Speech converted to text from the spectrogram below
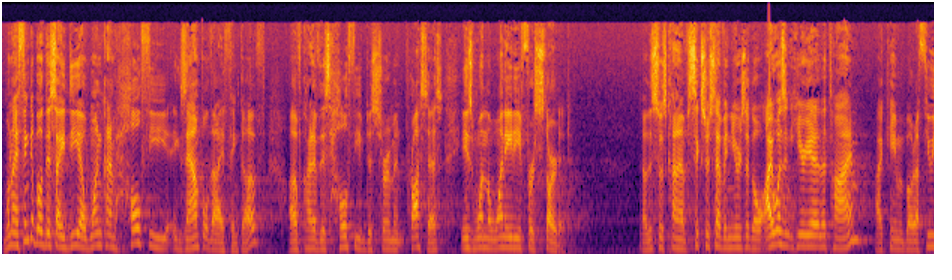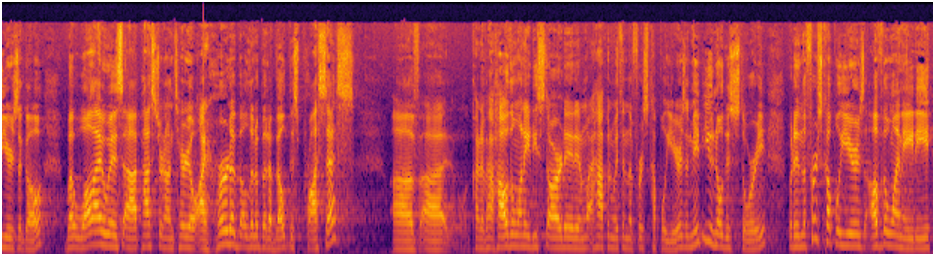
When I think about this idea, one kind of healthy example that I think of, of kind of this healthy discernment process, is when the 180 first started. Now, this was kind of six or seven years ago. I wasn't here yet at the time. I came about a few years ago. But while I was uh, pastor in Ontario, I heard a little bit about this process of uh, kind of how the 180 started and what happened within the first couple years. And maybe you know this story, but in the first couple years of the 180,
